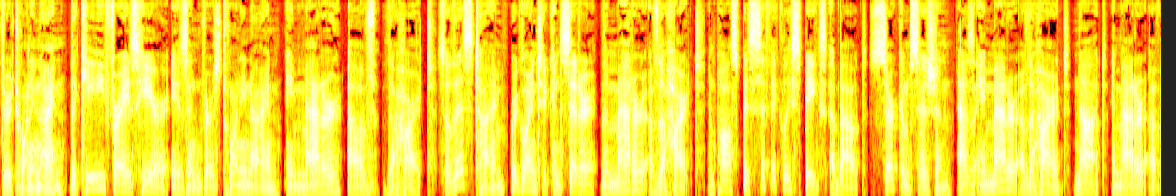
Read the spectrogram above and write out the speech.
through 29. The key phrase here is in verse 29, a matter of the heart. So this time, we're going to consider the matter of the heart. And Paul specifically speaks about circumcision as a matter of the heart, not a matter of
